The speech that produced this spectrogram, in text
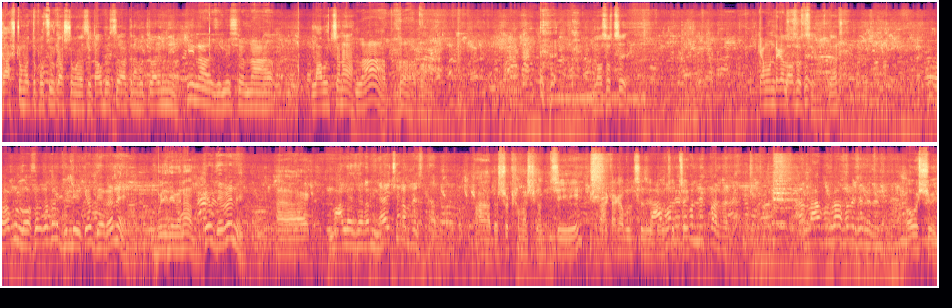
কাস্টমার তো প্রচুর কাস্টমার আছে তাও বেশি আপনারা করতে পারেননি? কি না জিনিস না। লাভ হচ্ছে না? লাভ? লস হচ্ছে? কেমন টাকা লস হচ্ছে? বাবু লসের কথা ভুলিয়ে কেউ দেবে না। ভুলে দেবে না? কেউ দেবে না। আর মালে যেরকম নেয় সেরকম বেচতে হবে দর্শক আমার শুনছি আর কাকা বলছে যে লাভ লস হচ্ছে। লাভ লস হলে। অবশ্যই।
